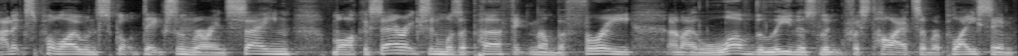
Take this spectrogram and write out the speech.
Alex Palou and Scott Dixon were insane. Marcus Ericsson was a perfect number three, and I love the Linus Lundqvist hire to replace him.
